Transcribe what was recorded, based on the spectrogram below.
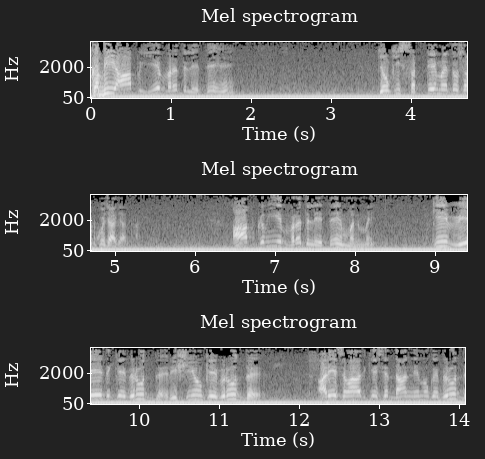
कभी आप ये व्रत लेते हैं क्योंकि सत्य में तो सब कुछ आ जाता है। आप कभी ये व्रत लेते हैं मन में कि वेद के विरुद्ध, ऋषियों के विरुद्ध आर्य समाज के सिद्धांत नियमों के विरुद्ध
